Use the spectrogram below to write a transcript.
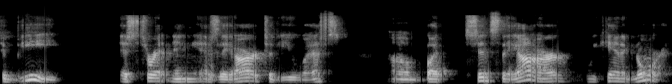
to be as threatening as they are to the US, um, but since they are, we can't ignore it.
